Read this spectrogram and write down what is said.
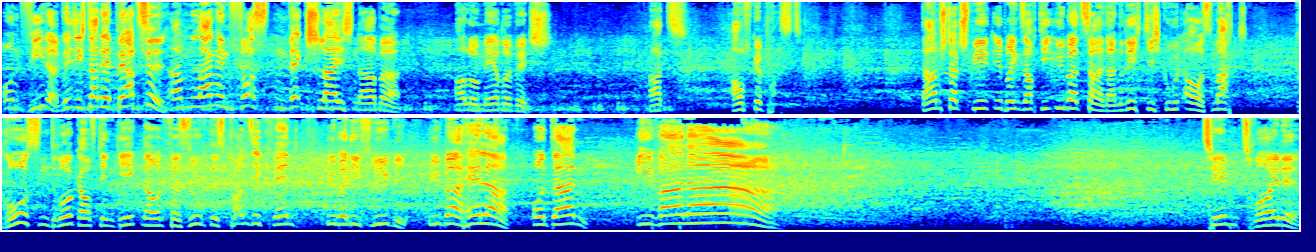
Und wieder will sich da der Berzel am langen Pfosten wegschleichen, aber Alomerovic hat aufgepasst. Darmstadt spielt übrigens auch die Überzahl dann richtig gut aus, macht großen Druck auf den Gegner und versucht es konsequent über die Flügel, über Heller und dann Ivana. Tim Treude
